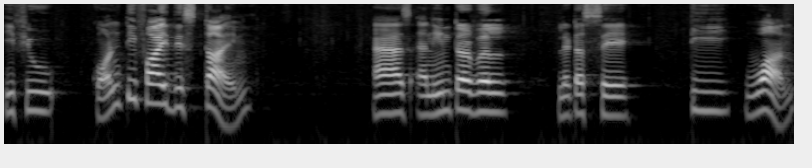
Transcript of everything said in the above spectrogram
If you quantify this time as an interval let us say t 1,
